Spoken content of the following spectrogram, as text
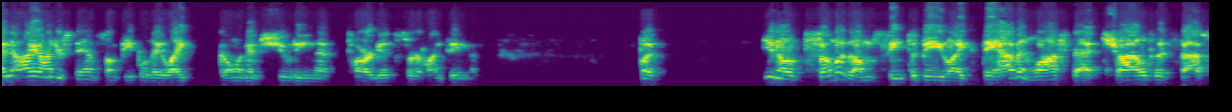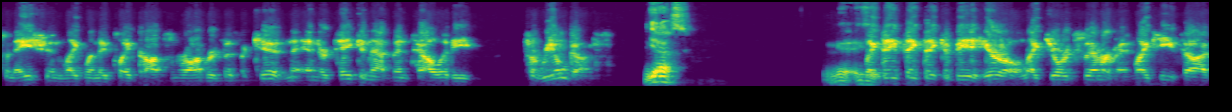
And I understand some people they like going and shooting at targets or hunting. But you know, some of them seem to be like they haven't lost that childhood fascination, like when they played cops and robbers as a kid, and, and they're taking that mentality to real guns. yes. Yeah, Like they think they could be a hero, like George Zimmerman. Like he thought,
